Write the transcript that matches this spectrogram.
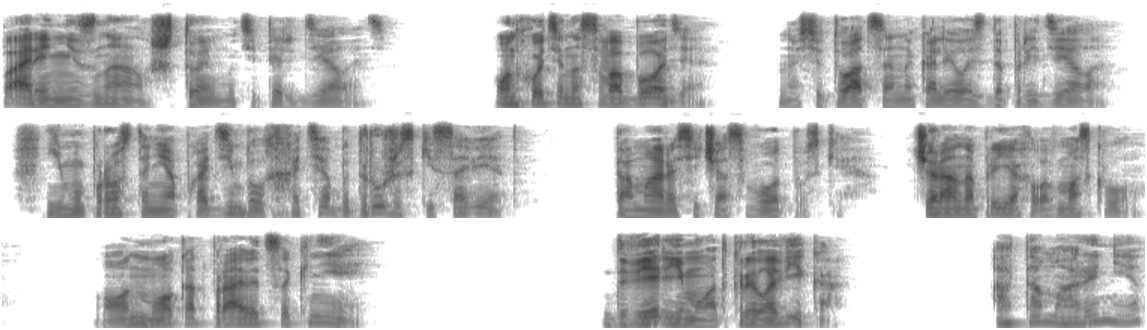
Парень не знал, что ему теперь делать. Он хоть и на свободе, но ситуация накалилась до предела. Ему просто необходим был хотя бы дружеский совет. Тамара сейчас в отпуске. Вчера она приехала в Москву. Он мог отправиться к ней. Дверь ему открыла Вика. «А Тамары нет»,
